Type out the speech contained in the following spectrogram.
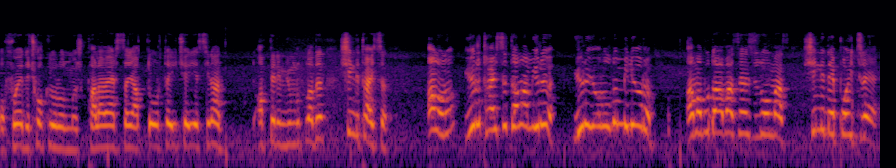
Ofoe de çok yorulmuş. Palaversa yaptı orta içeriye Sinan. Aferin yumrukladın. Şimdi Tyson. Al onu. Yürü Tyson tamam yürü. Yürü yoruldum biliyorum. Ama bu dava sensiz olmaz. Şimdi Depoitre.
